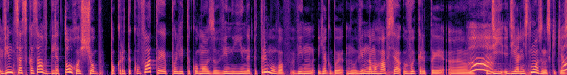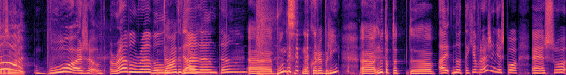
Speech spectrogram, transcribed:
він це сказав для того, щоб покритикувати політику мозу. Він її не підтримував. Він якби ну він намагався викрити е, дій, діяльність мозу, наскільки я зрозуміла. Боже, Rebel Rebel. Да-да-да. Е, бунт на кораблі. Е, ну тобто. Е, А ну таке враження, що, е, що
